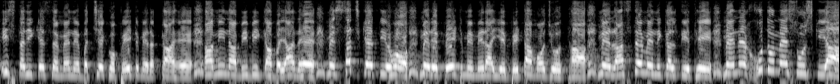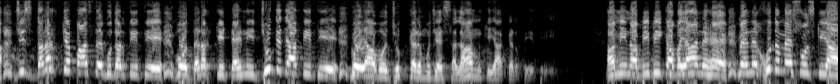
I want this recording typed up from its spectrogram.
اس طریقے سے میں نے بچے کو پیٹ میں رکھا ہے۔ آمینہ بی بی کا بیان ہے۔ میں سچ کہتی ہوں، میرے پیٹ میں میرا یہ بیٹا موجود تھا۔ میں راستے میں نکلتی تھی۔ میں نے خود محسوس کیا، جس درخت کے پاس سے گزرتی تھی، وہ درخت کی ٹہنی جھک جاتی تھی۔ گویا وہ جھک کر مجھے سلام کیا کرتی تھی۔ امینہ بی بی کا بیان ہے۔ میں نے خود محسوس کیا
